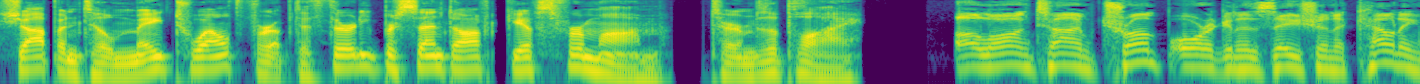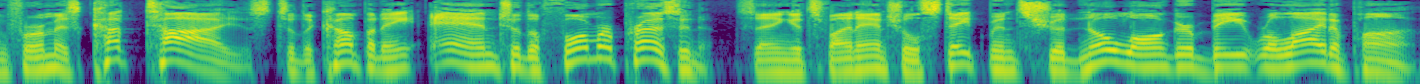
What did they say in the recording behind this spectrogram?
Shop until May 12th for up to 30% off gifts for mom. Terms apply. A longtime Trump Organization accounting firm has cut ties to the company and to the former president, saying its financial statements should no longer be relied upon.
